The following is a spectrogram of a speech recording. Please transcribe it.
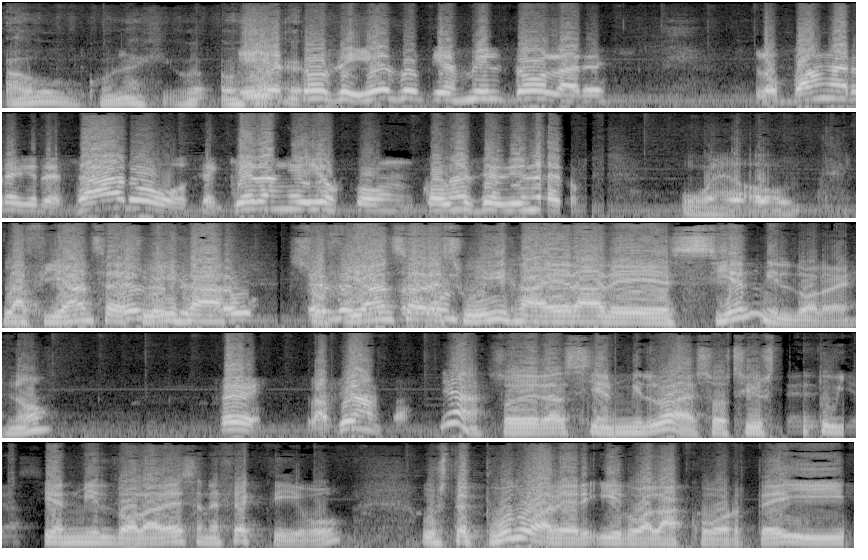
Oh, con la... O Y sea, eh, entonces, ¿y esos 10 mil dólares los van a regresar o se quedan ellos con, con ese dinero? Well, la fianza de su es hija, su fianza de su hija era de 100 mil dólares, ¿no? Sí, la fianza. Ya, eso era 100 mil dólares. O si usted tuviera 100 mil dólares en efectivo, usted pudo haber ido a la corte y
